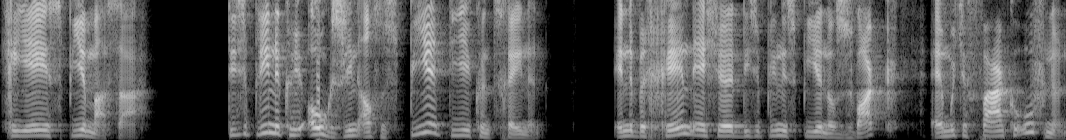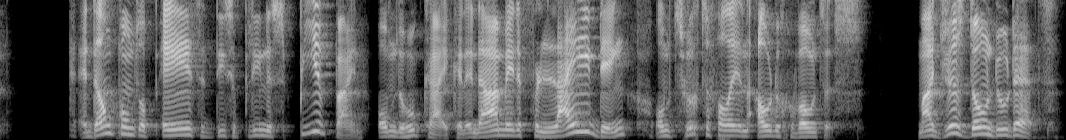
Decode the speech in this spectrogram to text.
creëer je spiermassa. Discipline kun je ook zien als een spier die je kunt trainen. In het begin is je disciplinespier nog zwak en moet je vaker oefenen. En dan komt opeens de discipline spierpijn om de hoek kijken en daarmee de verleiding om terug te vallen in oude gewoontes. Maar just don't do that.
